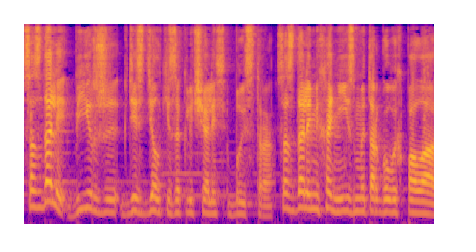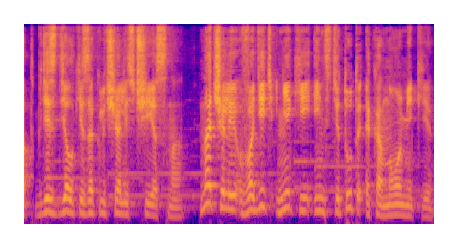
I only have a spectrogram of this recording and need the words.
Создали биржи, где сделки заключались быстро, создали механизмы торговых палат, где сделки заключались честно, начали вводить некие институты экономики,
